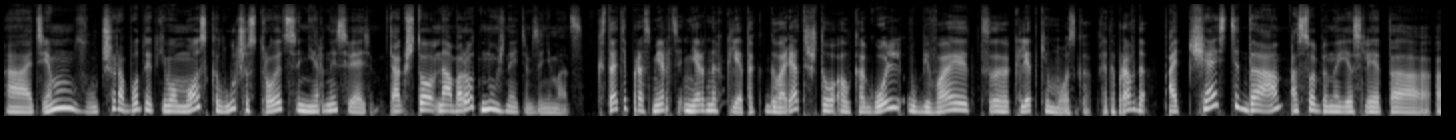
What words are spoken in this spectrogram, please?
а, тем лучше работает его мозг и лучше строятся нервные связи. Так что, наоборот, нужно этим заниматься. Кстати, про смерть нервных клеток. Говорят, что алкоголь убивает э, клетки мозга. Это правда? Отчасти да, особенно если это Э,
